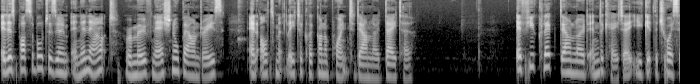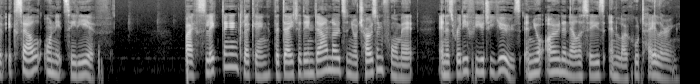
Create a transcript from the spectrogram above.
It is possible to zoom in and out, remove national boundaries, and ultimately to click on a point to download data. If you click Download Indicator, you get the choice of Excel or NetCDF. By selecting and clicking, the data then downloads in your chosen format and is ready for you to use in your own analyses and local tailoring.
